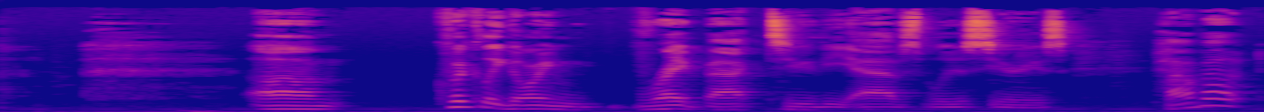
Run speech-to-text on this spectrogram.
um, quickly going right back to the Avs Blues series. How about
